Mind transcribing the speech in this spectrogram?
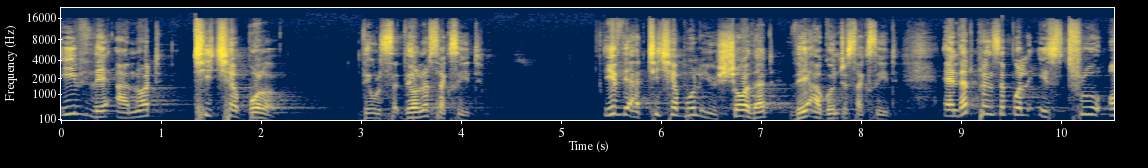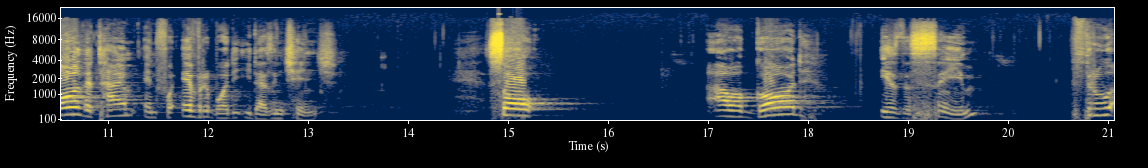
If they are not teachable, they will, they will not succeed. If they are teachable, you show that they are going to succeed. And that principle is true all the time, and for everybody, it doesn't change. So, our God is the same through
